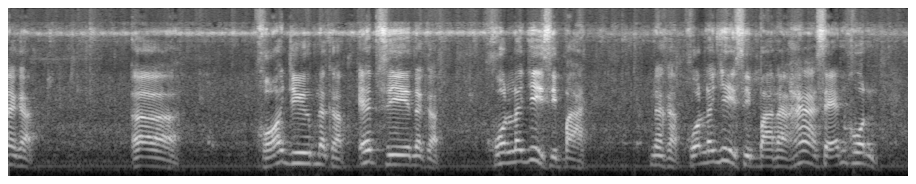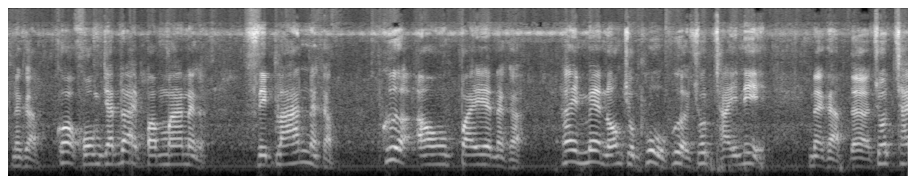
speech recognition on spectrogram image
นะครับเอ่อขอยืมนะครับ FC นะครับคนละยี่สิบบาทนะครับคนละยี่สิบบาทอะห้าแสนคน นะครับ ก็คงจะได้ประมาณนะครับสิบล้านนะครับ เพื่อเอาไปนะครับให้แม่น้องชมพู่เพื่อชดใช้หนี้นะครับเอ่ชดใช้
